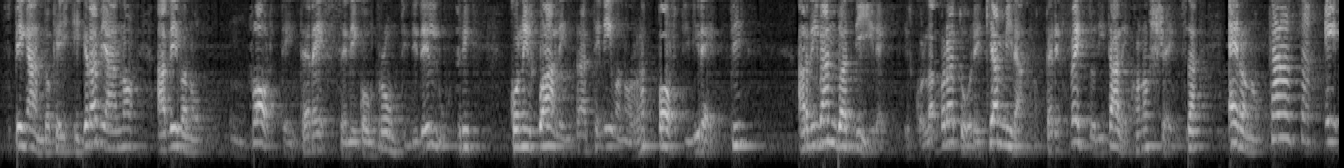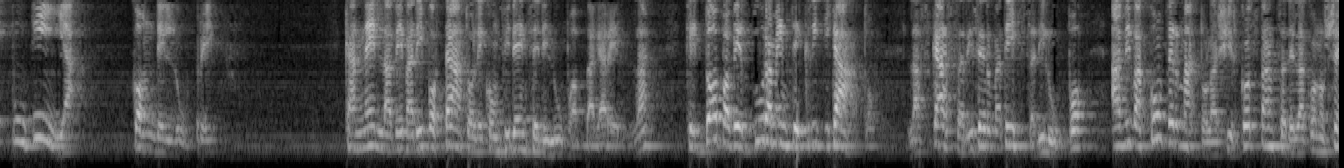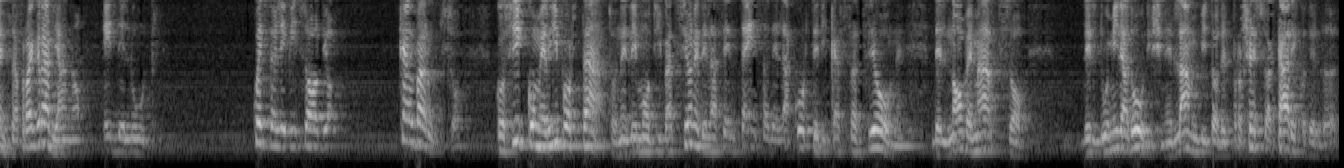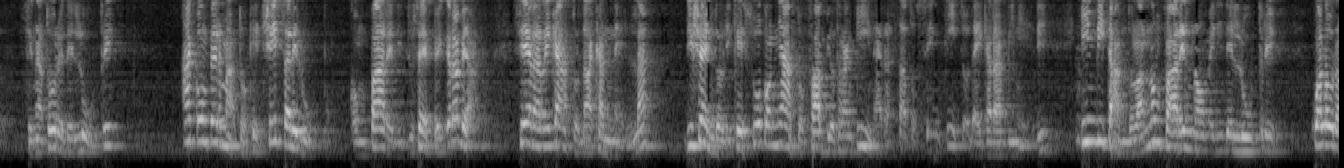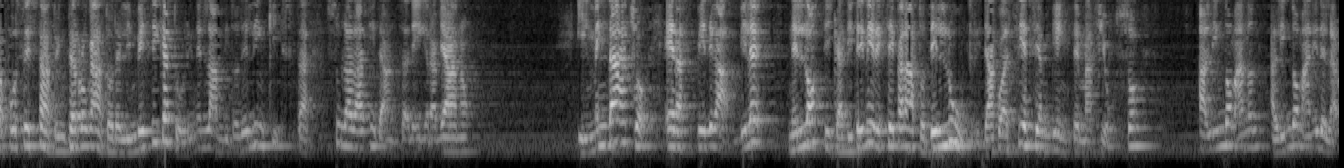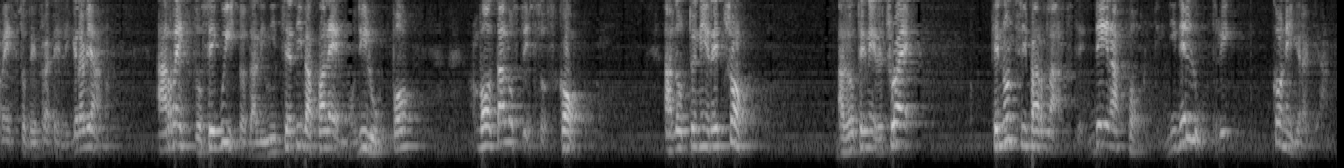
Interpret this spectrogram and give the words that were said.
spiegando che i Graviano avevano un forte interesse nei confronti di Dell'Utri, con il quale intrattenevano rapporti diretti, arrivando a dire, il collaboratore, che a Milano, per effetto di tale conoscenza, erano casa e putia con Dell'Utri. Cannella aveva riportato le confidenze di Lupo a Bagarella, che dopo aver duramente criticato la scarsa riservatezza di Lupo, aveva confermato la circostanza della conoscenza fra Graviano e dell'Utri. Questo è l'episodio Calvaruzzo, così come riportato nelle motivazioni della sentenza della Corte di Cassazione del 9 marzo del 2012 nell'ambito del processo a carico del senatore Dell'Utri, ha confermato che Cesare Lupo, compare di Giuseppe Graviano, si era recato da Cannella dicendogli che suo cognato Fabio Tranchina era stato sentito dai carabinieri, invitandolo a non fare il nome di Dell'Utri, qualora fosse stato interrogato dagli investigatori nell'ambito dell'inchiesta sulla latitanza dei Graviano. Il mendacio era spiegabile nell'ottica di tenere separato Dell'Utri da qualsiasi ambiente mafioso all'indomani, all'indomani dell'arresto dei fratelli Graviano, arresto seguito dall'iniziativa Palermo di Lupo, volta allo stesso scopo, ad ottenere ciò, ad ottenere cioè che non si parlasse dei rapporti di Dell'Utri con i Graviani.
